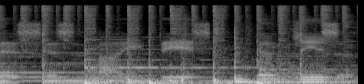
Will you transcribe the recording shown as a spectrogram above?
this is my beast, and Jesus.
